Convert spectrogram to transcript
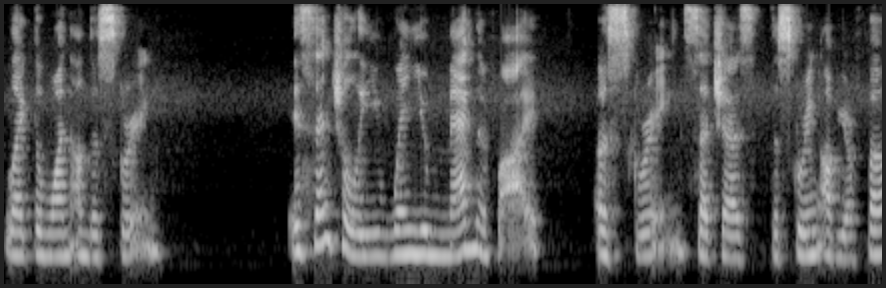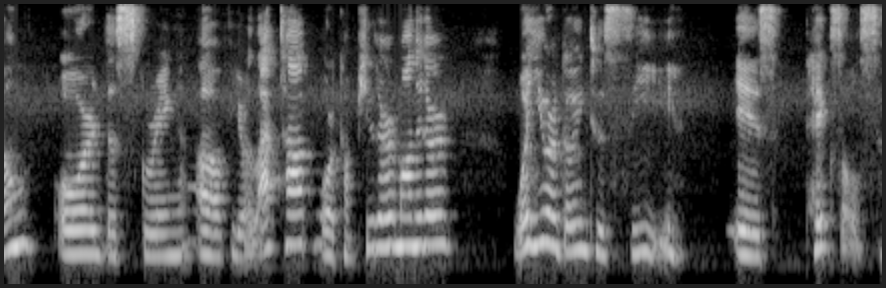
like the one on the screen. Essentially, when you magnify a screen, such as the screen of your phone or the screen of your laptop or computer monitor, what you are going to see is pixels.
